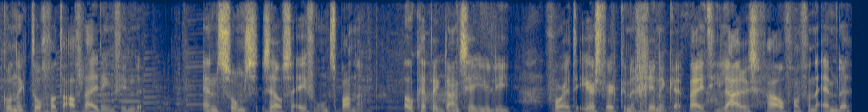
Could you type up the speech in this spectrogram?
kon ik toch wat afleiding vinden. En soms zelfs even ontspannen. Ook heb ik dankzij jullie voor het eerst weer kunnen grinniken bij het hilarische verhaal van Van Emden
